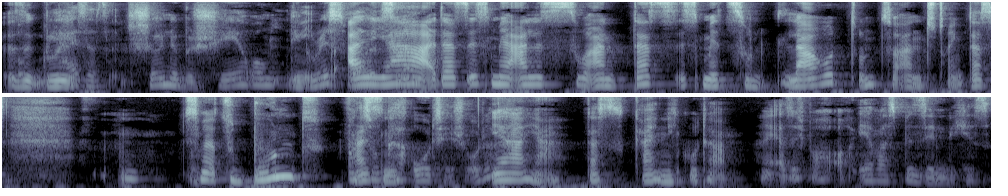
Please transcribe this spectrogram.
The Wie heißt das? Schöne Bescherung. Die Griswolds, Ah, ja, das ist mir alles zu an, das ist mir zu laut und zu anstrengend. Das ist mir zu bunt. Und Weiß so chaotisch, oder? Ja, ja, das kann ich nicht gut haben. Nee, also ich brauche auch eher was Besinnliches,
